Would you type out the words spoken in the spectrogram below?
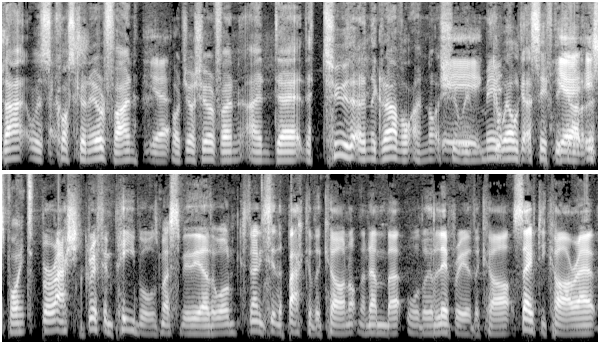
that was Koska Irfan, yeah. or Josh Irfan. And uh, the two that are in the gravel, I'm not sure. We may well get a safety yeah, car at this point. Barash, Griffin Peebles must be the other one. Can only see the back of the car, not the number or the livery of the car. Safety car out,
